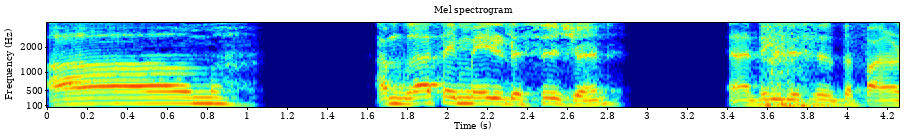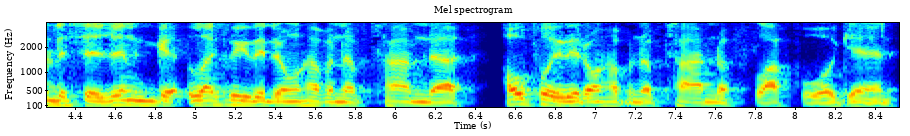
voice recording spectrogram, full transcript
Um, I'm glad they made a decision. And I think this is the final decision. Luckily, they don't have enough time to. Hopefully, they don't have enough time to flop again.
